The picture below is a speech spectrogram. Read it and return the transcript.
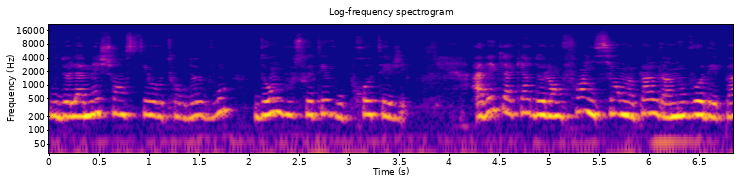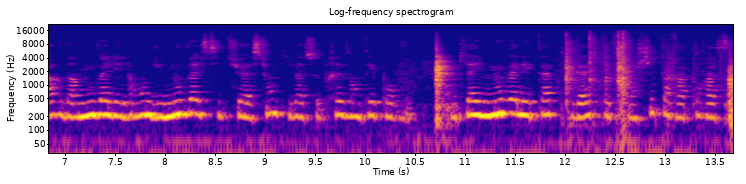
ou de la méchanceté autour de vous dont vous souhaitez vous protéger. Avec la carte de l'enfant, ici on me parle d'un nouveau départ, d'un nouvel élan, d'une nouvelle situation qui va se présenter pour vous. Donc il y a une nouvelle étape qui va être franchie par rapport à ça,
